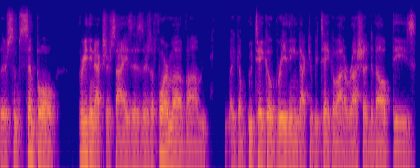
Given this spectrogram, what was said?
there's some simple breathing exercises. There's a form of um, like a Buteyko breathing. Dr. Buteyko out of Russia developed these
